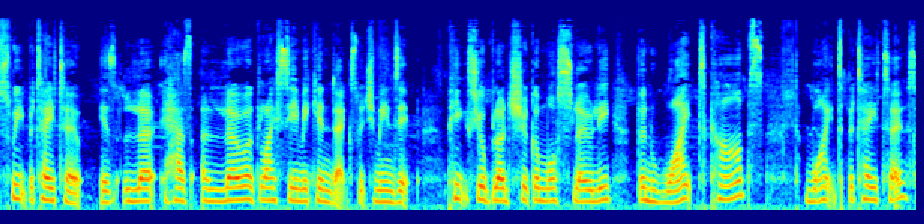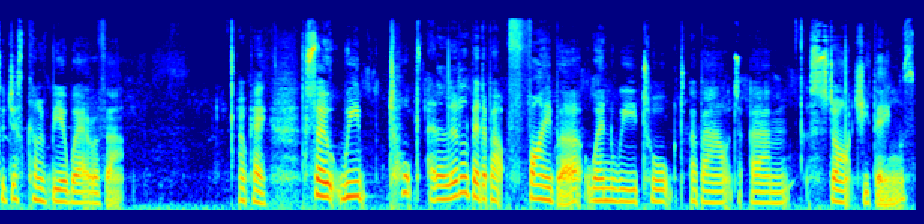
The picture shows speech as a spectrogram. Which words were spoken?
sweet potato is lo- has a lower glycemic index, which means it peaks your blood sugar more slowly than white carbs, white potato. So just kind of be aware of that. Okay, so we talked a little bit about fibre when we talked about um, starchy things.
